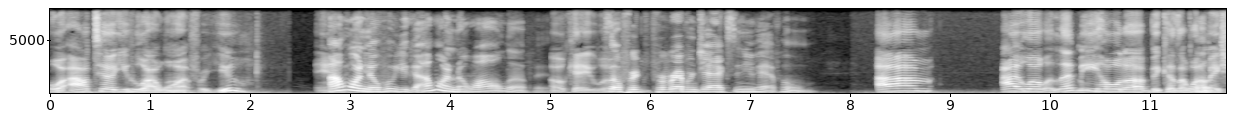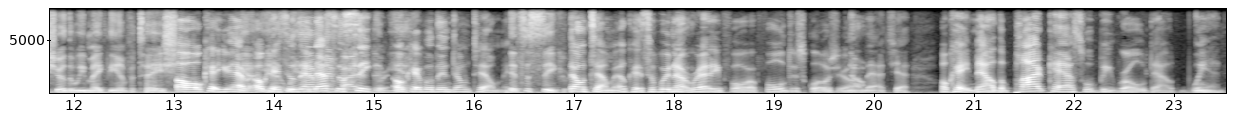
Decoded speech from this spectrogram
or I'll tell you who I want for you. And, I want to know who you got. I want to know all of it. Okay, well, so for for Reverend Jackson, you have whom? Um, I well, let me hold up because I want to oh. make sure that we make the invitation. Oh, okay, you have yeah, okay. Yeah, so then that's a secret. Okay, well then don't tell me. It's a secret. Don't tell me. Okay, so we're not yeah. ready for full disclosure no. on that yet. Okay, now the podcast will be rolled out when?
